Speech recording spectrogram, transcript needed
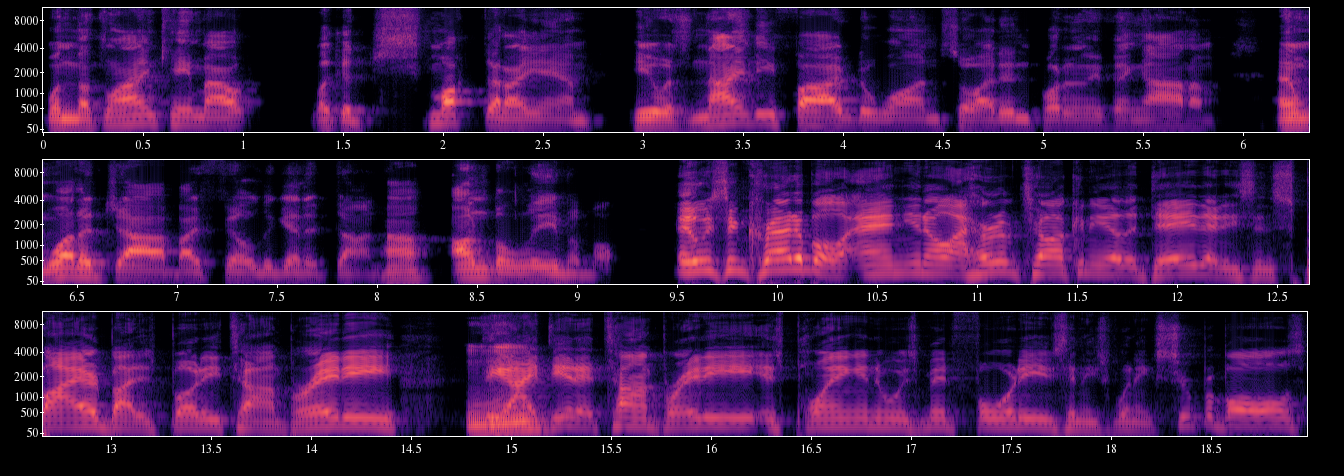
When the line came out, like a schmuck that I am, he was 95 to one, so I didn't put anything on him. And what a job by Phil to get it done, huh? Unbelievable. It was incredible. And, you know, I heard him talking the other day that he's inspired by his buddy Tom Brady. The Mhm. idea that Tom Brady is playing into his mid 40s and he's winning Super Bowls.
